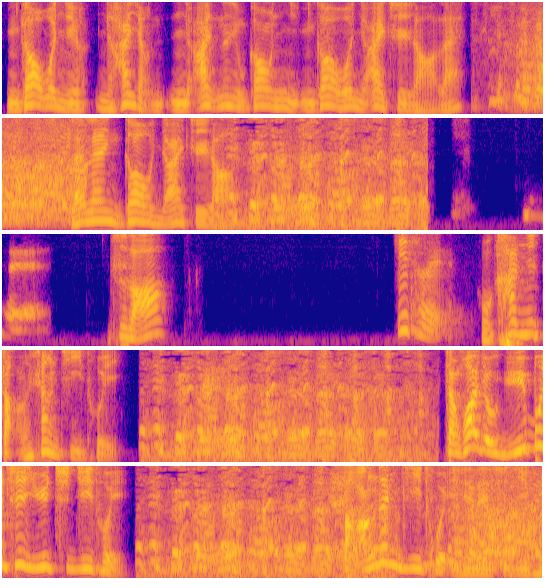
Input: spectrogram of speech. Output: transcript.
你告诉我你你还想你爱？那我告诉你，你告诉我你爱吃啥？来 来来，你告诉我你爱吃啥？吃啥？鸡腿。我看你长得像鸡腿，讲话有鱼不吃鱼吃鸡腿，长跟鸡腿似的吃鸡腿。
